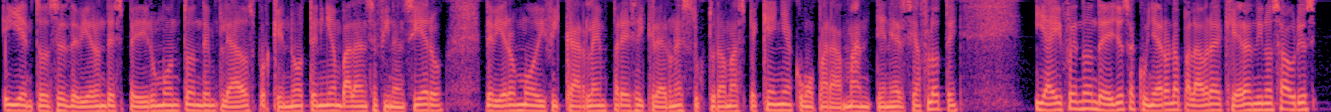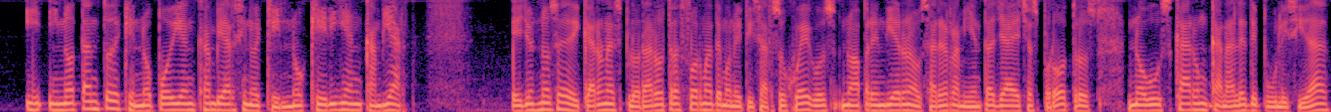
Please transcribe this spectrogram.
y entonces debieron despedir un montón de empleados porque no tenían balance financiero, debieron modificar la empresa y crear una estructura más pequeña como para mantenerse a flote. Y ahí fue en donde ellos acuñaron la palabra de que eran dinosaurios y, y no tanto de que no podían cambiar, sino de que no querían cambiar ellos no se dedicaron a explorar otras formas de monetizar sus juegos, no aprendieron a usar herramientas ya hechas por otros, no buscaron canales de publicidad.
